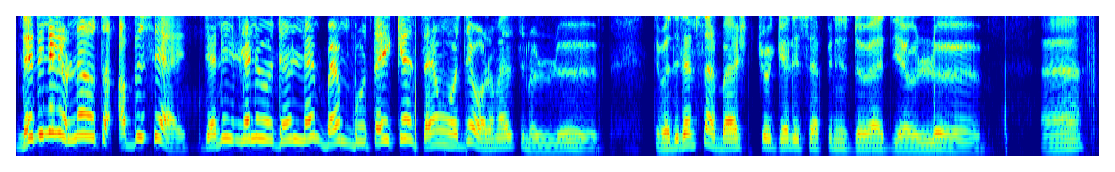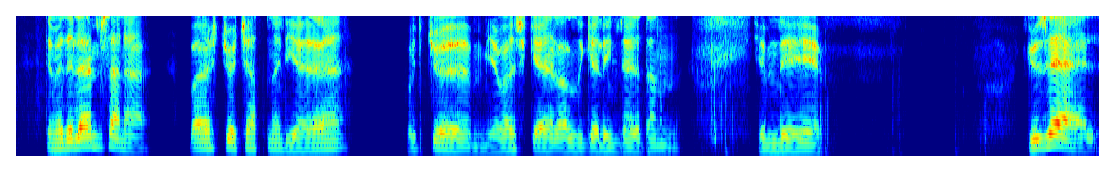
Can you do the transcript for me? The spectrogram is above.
Ne dinleniyor lan orada abize? Denileniyor lan ben buradayken sen orada olamazsın oğlum. Demediler sana başço gelirse hepiniz döver diye oğlum. He? Demediler sana? Başço çatma diye he? Yavaş gel alnı gelin derden. Şimdi. Güzel.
